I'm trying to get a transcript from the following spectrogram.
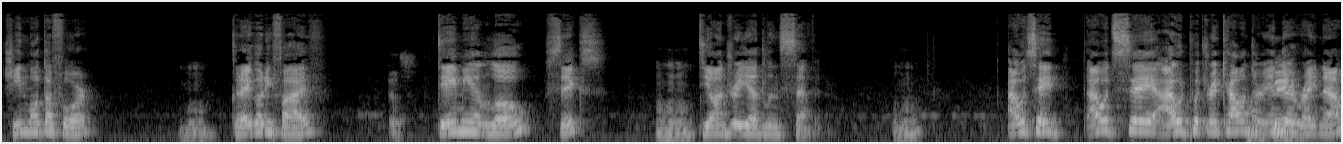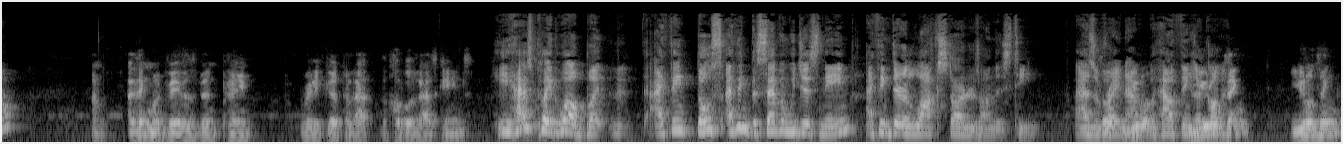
Jean Mota four. hmm Gregore five. Yes. Damion Lowe six. hmm DeAndre Yedlin seven. hmm I would say I would say I would put Drake Callender in there right now. Um, I think McVey has been playing really good the last the couple of last games. He has played well, but I think those I think the seven we just named, I think they're lock starters on this team as of So right now with how things you are don't going. think you don't think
